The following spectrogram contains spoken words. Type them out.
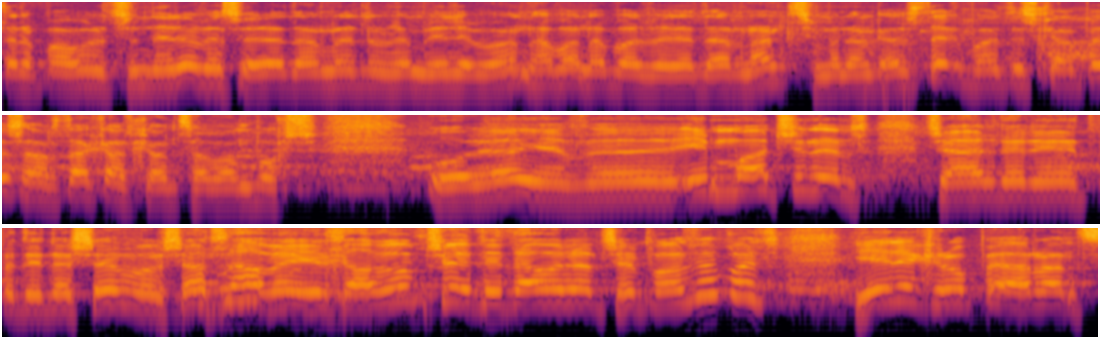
տրպավորություններով ես վերադառնալ ունեմ Երևան, հավանաբար վերադառնանք, չմնանք այստեղ, բայց իսկապես արտակարգ անցավ ամբողջ օրը եւ իմ մաչն էլ ջահելների հետ պետք է նշեմ, որ շատ լավ է իր խաղում, չէ, դիտավորել չեմ բազում, բայց 3 րոպե առանց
